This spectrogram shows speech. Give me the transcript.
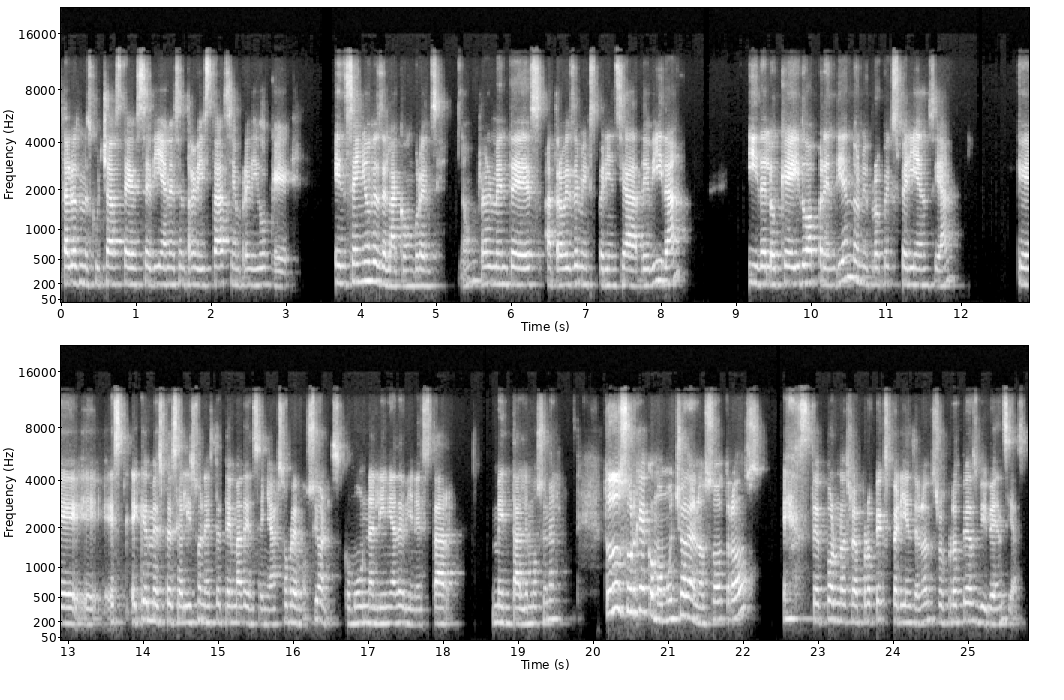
tal vez me escuchaste ese día en esa entrevista, siempre digo que enseño desde la congruencia, ¿no? Realmente es a través de mi experiencia de vida y de lo que he ido aprendiendo en mi propia experiencia que, eh, es, que me especializo en este tema de enseñar sobre emociones, como una línea de bienestar mental emocional. Todo surge como mucho de nosotros este, por nuestra propia experiencia, nuestras propias vivencias.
